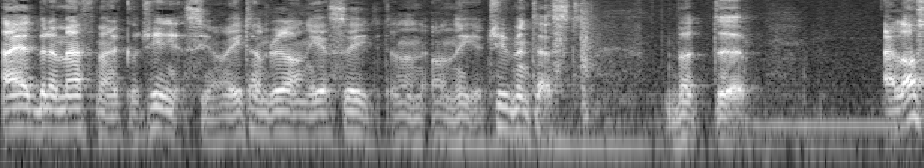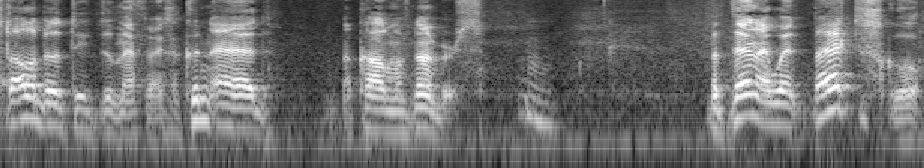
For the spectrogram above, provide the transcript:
I had been a mathematical genius, you know, 800 on the SAT, on, on the achievement test. But uh, I lost all ability to do mathematics. I couldn't add a column of numbers. Hmm. But then I went back to school.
